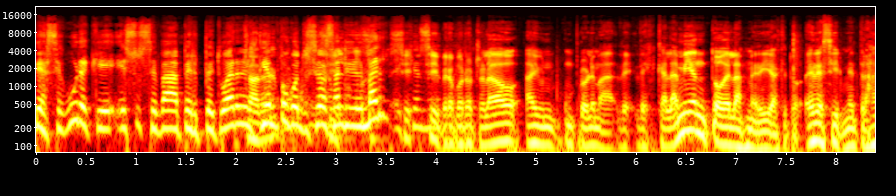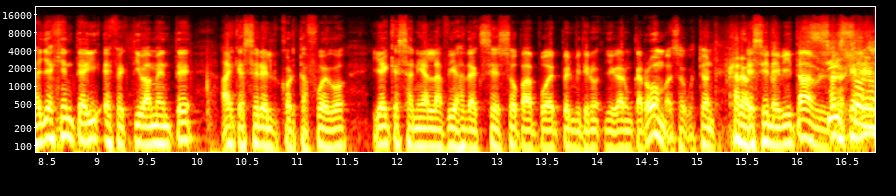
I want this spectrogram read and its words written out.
te asegura que eso se va a perpetuar en el tiempo cuando se va a salir del mar. Sí, pero por otro lado hay un, problema de, escalamiento de las medidas. que Es decir, mientras haya gente ahí, efectivamente hay que hacer el cortafuego y hay que sanear las vías de acceso para poder permitir llegar a un carro bomba. Esa cuestión es inevitable. pero, genera,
